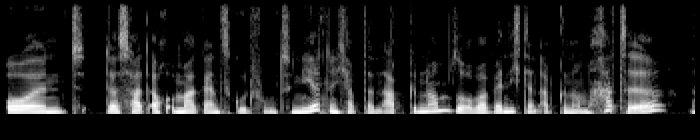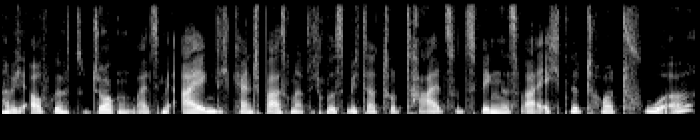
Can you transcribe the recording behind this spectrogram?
Und das hat auch immer ganz gut funktioniert und ich habe dann abgenommen. So, aber wenn ich dann abgenommen hatte, habe ich aufgehört zu joggen, weil es mir eigentlich keinen Spaß gemacht hat. Ich musste mich da total zu zwingen. Es war echt eine Tortur.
